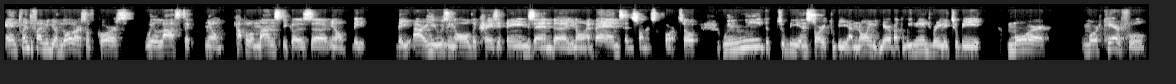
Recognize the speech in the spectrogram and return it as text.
And 25 million dollars of course will last you know a couple of months because uh, you know they they are using all the crazy things and uh, you know events and so on and so forth. So we need to be and sorry to be annoying here but we need really to be more more careful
